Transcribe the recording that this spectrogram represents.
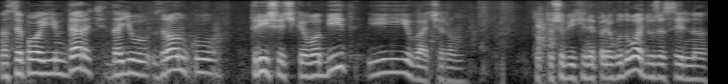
насипаю їм дерть, даю зранку, трішечки в обід і вечором. Тобто, щоб їх і не перегодувати дуже сильно.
